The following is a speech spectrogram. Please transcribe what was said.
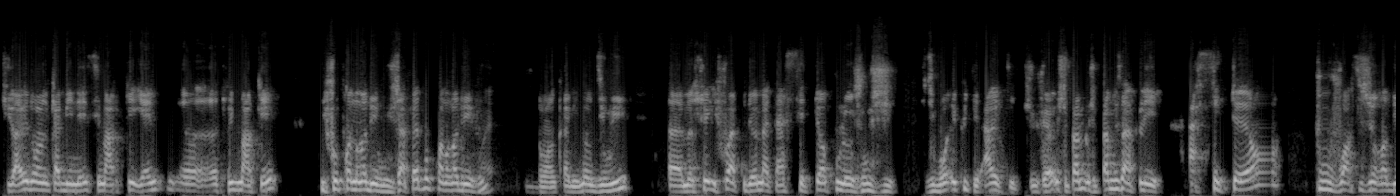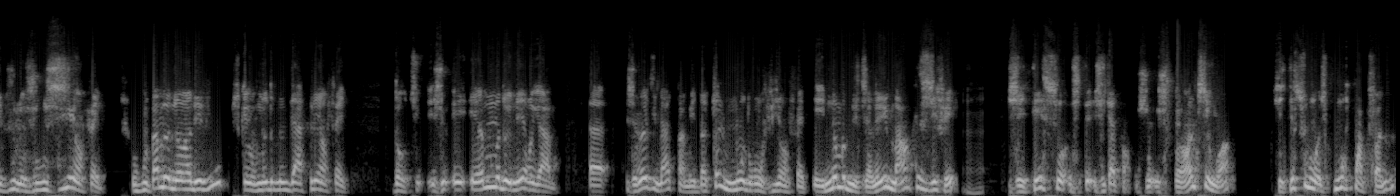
Tu aller dans le cabinet, c'est marqué, il y a euh, un truc marqué, il faut prendre rendez-vous. J'appelle pour prendre rendez-vous. Dans le cabinet, on dit, oui, monsieur, il faut appeler demain matin à 7 h pour le jour J. Je dis, bon, écoutez, arrêtez. Je ne vais, pas vous appeler à 7 h pour voir si j'ai rendez-vous le jour J, en fait. Vous ne pouvez pas me donner rendez-vous puisque vous me demandez d'appeler, en fait. Donc, et, à un moment donné, regarde, euh, je me dis, mais attends, mais dans quel monde on vit en fait? Et non, j'en ai eu marre, qu'est-ce que j'ai fait? Mhm. J'étais sur, j'étais, attends, je, je, rentre chez moi, j'étais sur mon smartphone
